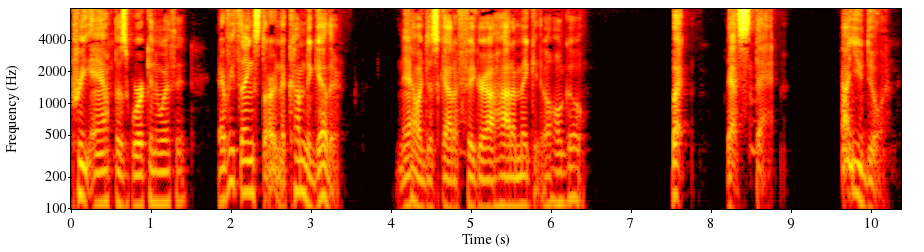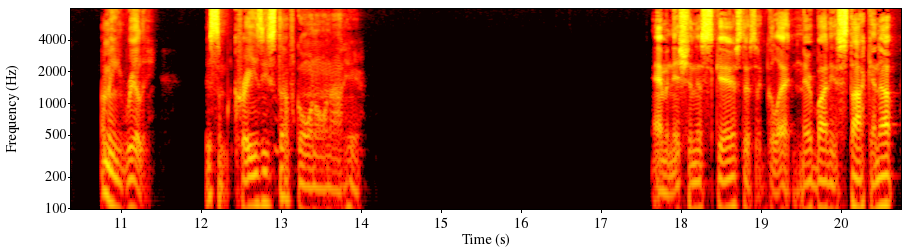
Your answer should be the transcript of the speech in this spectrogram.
preamp is working with it. Everything's starting to come together. Now I just got to figure out how to make it all go. But that's that. How you doing? I mean, really, there's some crazy stuff going on out here. Ammunition is scarce. There's a glut, and everybody is stocking up.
